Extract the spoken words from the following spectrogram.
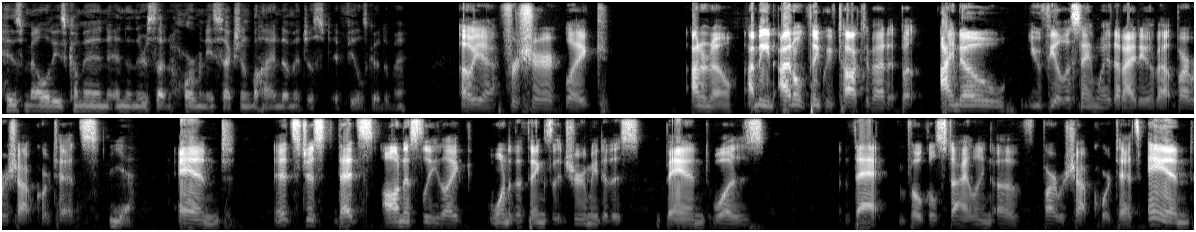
his melodies come in, and then there's that harmony section behind him, it just it feels good to me. oh yeah, for sure. Like I don't know. I mean, I don't think we've talked about it, but I know you feel the same way that I do about barbershop quartets. Yeah. and it's just that's honestly like one of the things that drew me to this band was that vocal styling of barbershop quartets and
